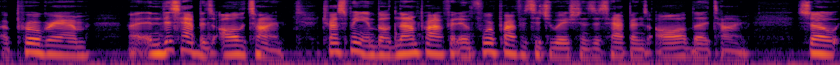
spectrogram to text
a program. Uh, and this happens all the time. Trust me, in both nonprofit and for profit situations, this happens all the time. So,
